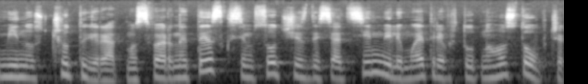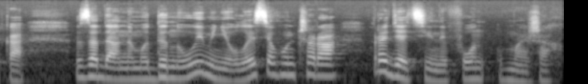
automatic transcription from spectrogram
мінус 4. Атмосферний тиск 767 міліметрів ртутного стовпчика. За даними ДНУ імені Олеся Гончара, радіаційний фон в межах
